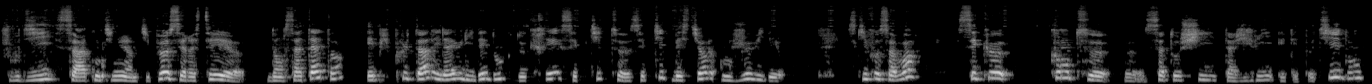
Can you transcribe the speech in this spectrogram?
je vous dis, ça a continué un petit peu, c'est resté dans sa tête. Hein. et puis plus tard, il a eu l'idée donc de créer ces petites, petites bestioles en jeu vidéo. Ce qu'il faut savoir, c'est que quand Satoshi Tajiri était petit, donc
